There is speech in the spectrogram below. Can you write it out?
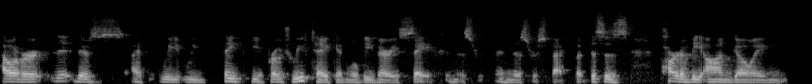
However, there's I, we we think the approach we've taken will be very safe in this in this respect. But this is part of the ongoing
